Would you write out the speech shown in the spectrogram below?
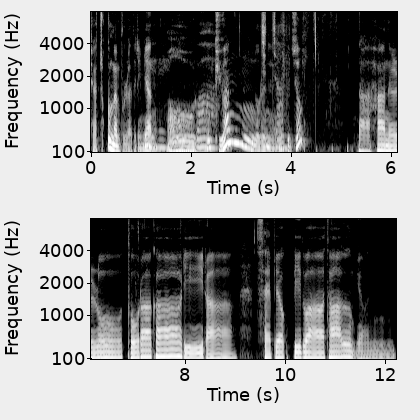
제가 조금만 불러드리면 어 귀한 노래네요. 그렇죠? 나 하늘로 돌아가리라 새벽비와 닿으면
